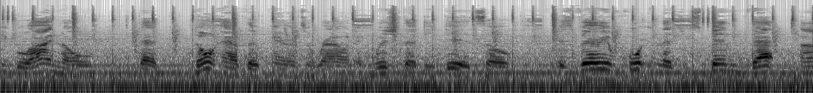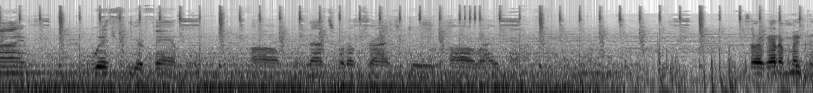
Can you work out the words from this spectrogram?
people I know that don't have their parents around and wish that they did. So it's very important that you spend that time with your family. Um, and that's what I'm trying to do uh, right now. So I gotta make a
